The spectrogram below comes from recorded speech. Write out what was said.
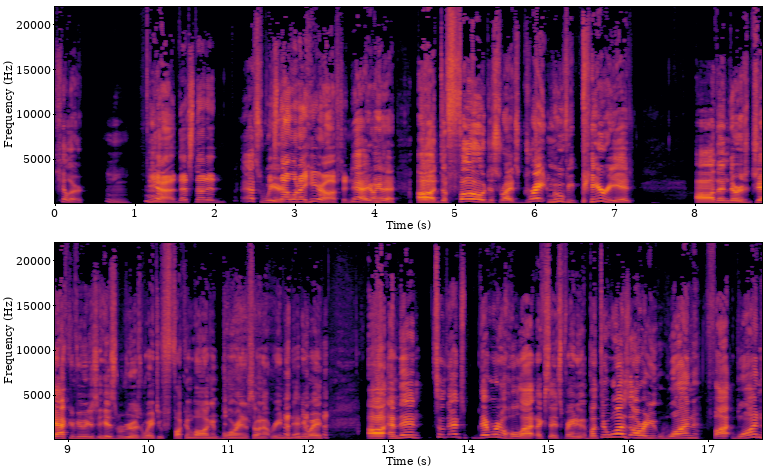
killer. Hmm. Yeah, that's not a That's it's weird. not what I hear often. yeah, you don't hear that. Uh, Defoe just writes great movie. Period. Uh, then there's Jack review. His review is way too fucking long and boring, so I'm not reading it anyway. Uh, and then so that's there weren't a whole lot. Like I said, it's brand new, but there was already one fi- one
